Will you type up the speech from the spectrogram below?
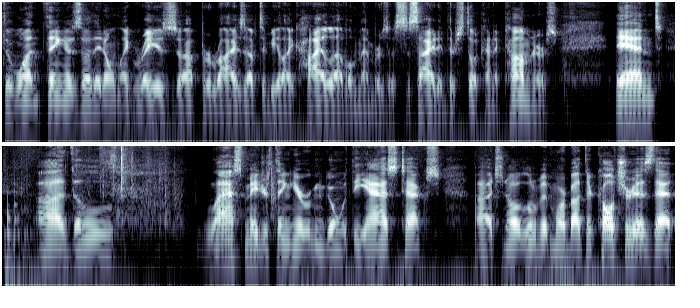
the one thing is though they don't like raise up or rise up to be like high level members of society. They're still kind of commoners, and uh, the last major thing here we're going to go with the Aztecs uh, to know a little bit more about their culture is that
